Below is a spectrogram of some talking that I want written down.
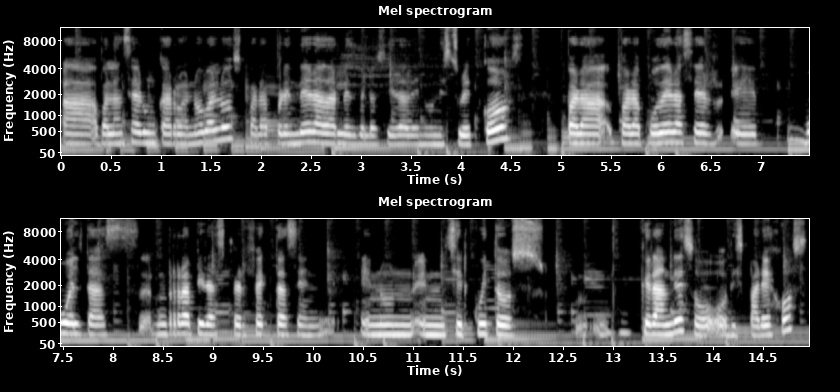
a balancear un carro en óvalos, para aprender a darles velocidad en un straight course, para, para poder hacer eh, vueltas rápidas, perfectas en, en, un- en circuitos grandes o, o disparejos.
